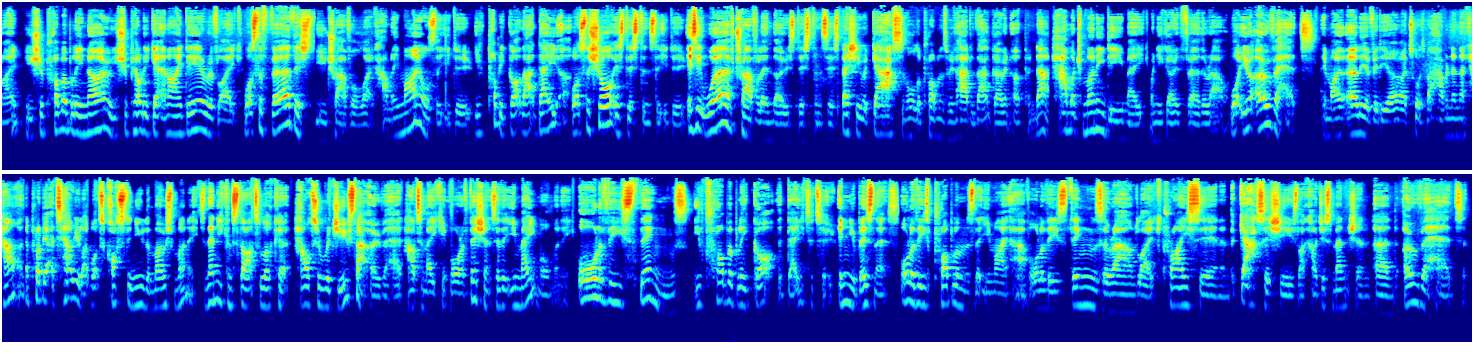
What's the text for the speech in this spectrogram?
right? You should probably know, you should probably get an idea of like what's the furthest you travel, like how many miles that you do. You've probably got that data. What's the shortest distance that you do? Is it worth traveling those distances, especially with gas and all the problems we've had with that going up and down? How much money do you make when you go further out? What are your overheads? In my earlier video, I talked about having an accountant. They'll probably have to tell you like what's costing you the most money. So then you can start to look at how to reduce reduce that overhead, how to make it more efficient so that you make more money. All of these things you probably got the data to in your business. All of these problems that you might have, all of these things around like pricing and the gas issues, like I just mentioned, and overheads and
